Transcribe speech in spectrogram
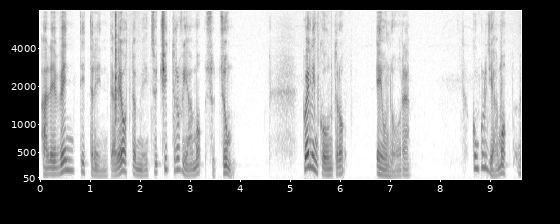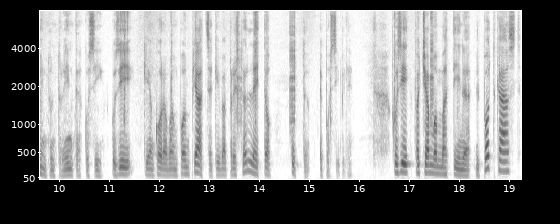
alle 20.30, alle 8.30 ci troviamo su Zoom. Quell'incontro è un'ora. Concludiamo 21.30 così, così chi ancora va un po' in piazza, chi va presto a letto, tutto è possibile. Così facciamo a mattina il podcast,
